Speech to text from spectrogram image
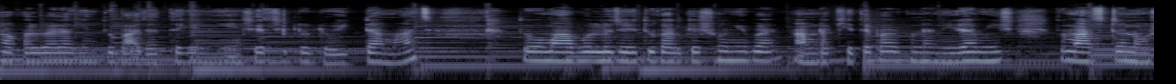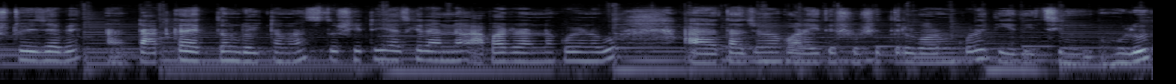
সকালবেলা কিন্তু বাজার থেকে নিয়ে এসেছিল লইট্টা মাছ। তো মা বলল যেহেতু কালকে শনিবার, আমরা খেতে পারব না, নিরামিষ, তো মাছটা নষ্ট হয়ে যাবে। আর টাটকা একদম লইট্টা মাছ, তো সেটাই আজকে রান্না, আবার রান্না করে নেব। আর তার জন্য কড়াইতে সর্ষের তেল গরম করে দিয়ে দিচ্ছি হলুদ,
